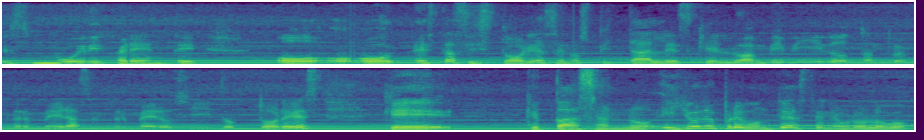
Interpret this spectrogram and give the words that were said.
es muy diferente. O, estas historias en hospitales que lo han vivido tanto enfermeras, enfermeros y doctores que, que pasan, ¿no? Y yo le pregunté a este neurólogo,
